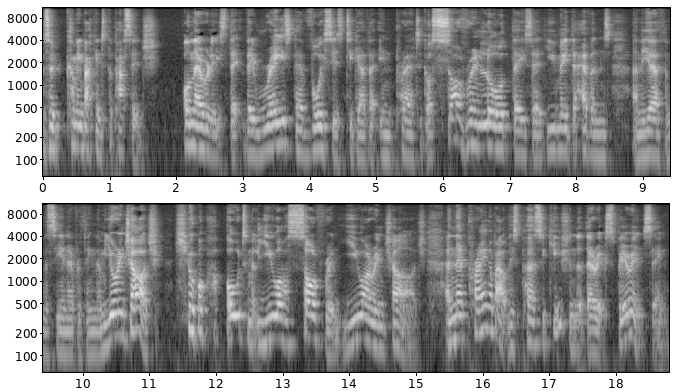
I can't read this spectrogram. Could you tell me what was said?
So, coming back into the passage, on their release, they, they raised their voices together in prayer to God. Sovereign Lord, they said, you made the heavens and the earth and the sea and everything. Them. You're in charge. You're ultimately, you are sovereign, you are in charge. And they're praying about this persecution that they're experiencing.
